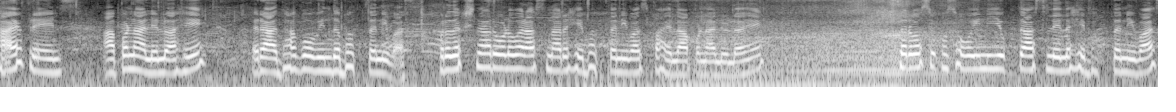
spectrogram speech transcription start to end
हाय फ्रेंड्स आपण आलेलो आहे राधा गोविंद भक्त निवास. प्रदक्षिणा रोडवर असणारं हे भक्त निवास पाहायला आपण आलेलो आहे. सर्व सुखसोयींनी युक्त असलेलं हे भक्त निवास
